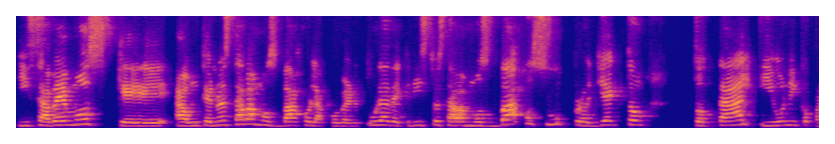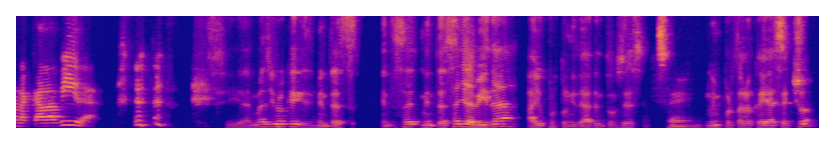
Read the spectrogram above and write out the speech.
y sabemos que aunque no estábamos bajo la cobertura de Cristo, estábamos bajo su proyecto total y único para cada vida. Sí, además yo creo que mientras mientras haya vida, hay oportunidad, entonces no importa lo que hayas hecho,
